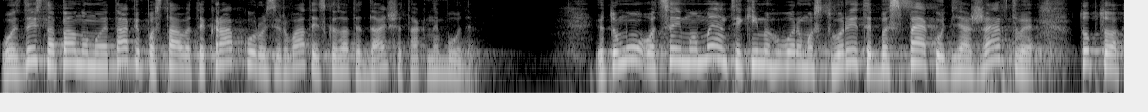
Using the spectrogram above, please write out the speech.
Ось десь на певному етапі поставити крапку, розірвати і сказати, далі так не буде. І тому оцей момент, який ми говоримо, створити безпеку для жертви, тобто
